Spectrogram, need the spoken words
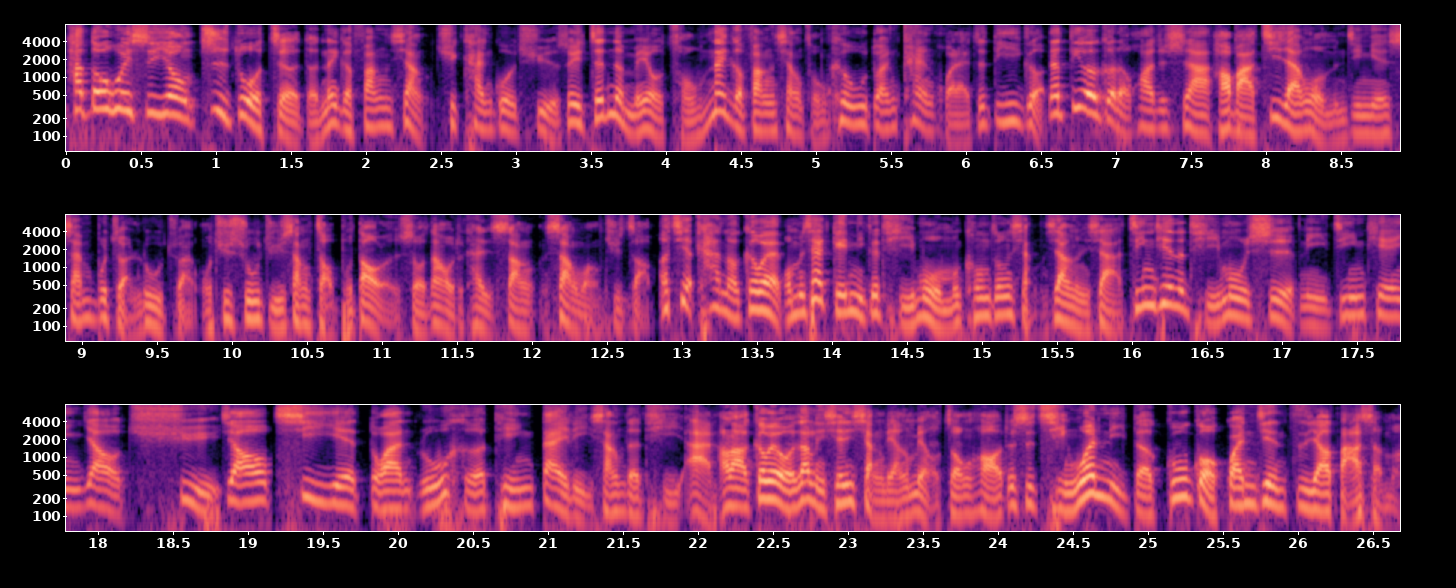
他都会是用制作者的那个方向去看过去的，所以真的没有从那个方向从客户端看回来。这第一个。那第二个的话就是啊，好吧，既然我们今天山不转路转，我去书局上找不到的时候，那我就开始上上网去找，而且看到、各位，我们现在给你一个题目，我们空中想象一下，今天的题目是你今天要去教企业端如何听代理商的提案。好了，各位，我让你先想两秒钟哈，就是请问你的 Google 关键字要打什么？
